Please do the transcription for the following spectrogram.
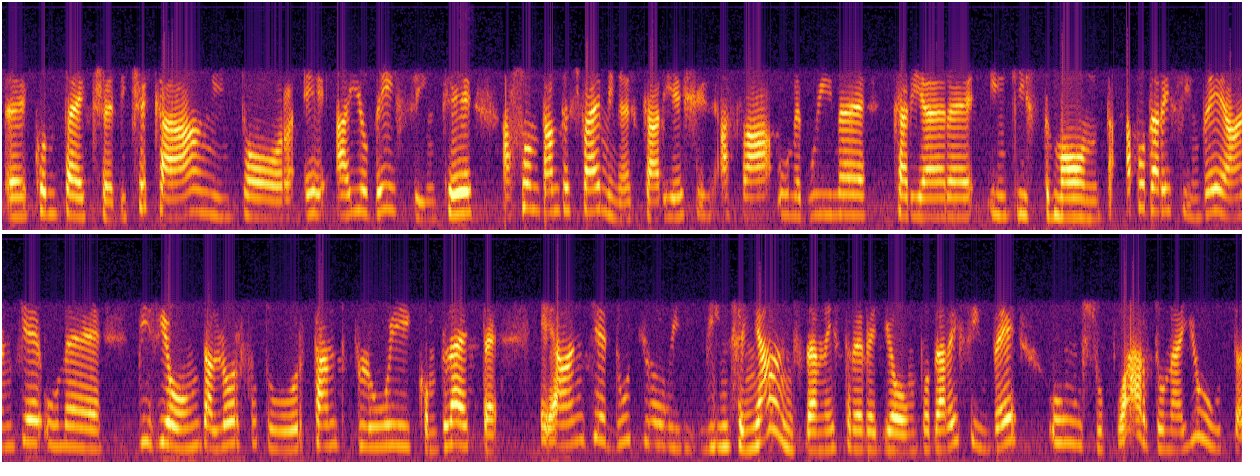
eh, contezze di cercare in tor e aiutassero che sono tante femmine che riescono a fare una buona carriera in questo mondo, a poter anche una visione dal loro futuro tanto più completa e anche tutti gli insegnanti della nostra regione può dare un supporto, un aiuto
